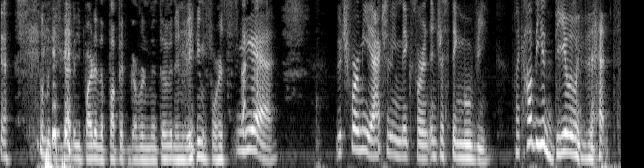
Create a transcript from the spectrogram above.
yeah, somebody's got to be part of the puppet government of an invading force. yeah. Which for me actually makes for an interesting movie. Like, how do you deal with that?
